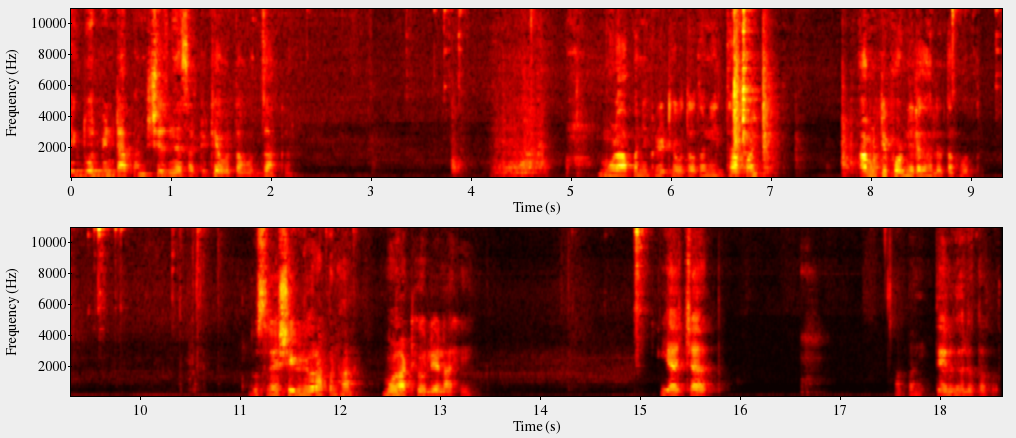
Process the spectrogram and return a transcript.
एक दोन मिनटं आपण शिजण्यासाठी ठेवत आहोत झाकण. मुळा आपण इकडे ठेवत आहोत आणि इथं आपण आमटी फोडणीला घालत आहोत. दुसऱ्या शेगडीवर आपण हा मुळा ठेवलेला आहे. याच्यात आपण तेल घालत आहोत.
